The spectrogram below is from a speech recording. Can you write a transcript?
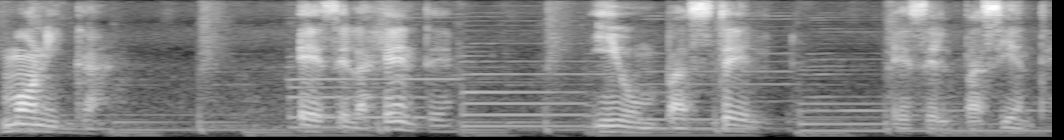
Mónica es el agente y un pastel es el paciente.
